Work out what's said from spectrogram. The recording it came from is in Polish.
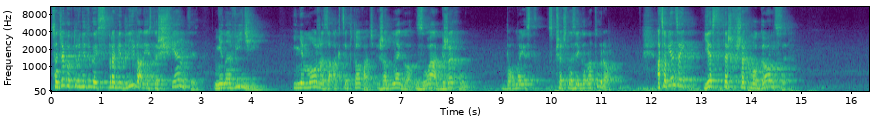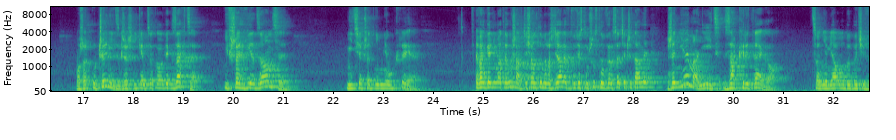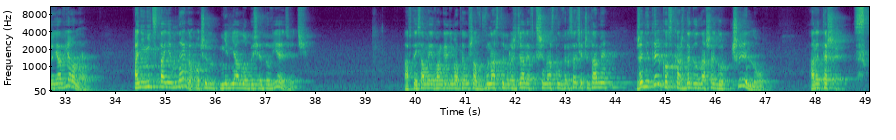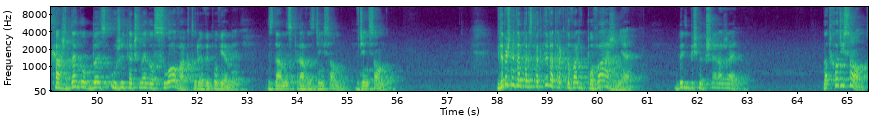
Sędziego, który nie tylko jest sprawiedliwy, ale jest też święty, nienawidzi i nie może zaakceptować żadnego zła, grzechu, bo ono jest sprzeczne z jego naturą. A co więcej, jest też wszechmogący. Może uczynić z grzesznikiem cokolwiek zechce. I wszechwiedzący nic się przed nim nie ukryje. W Ewangelii Mateusza w 10 rozdziale, w 26 wersecie czytamy, że nie ma nic zakrytego, co nie miałoby być wyjawione, ani nic tajemnego, o czym nie miano by się dowiedzieć. A w tej samej Ewangelii Mateusza w 12 rozdziale, w 13 wersecie czytamy, że nie tylko z każdego naszego czynu, ale też z każdego bezużytecznego słowa, które wypowiemy, zdamy sprawę z dzień sądu, w dzień sądu. Gdybyśmy tę perspektywę traktowali poważnie, bylibyśmy przerażeni. Nadchodzi sąd.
